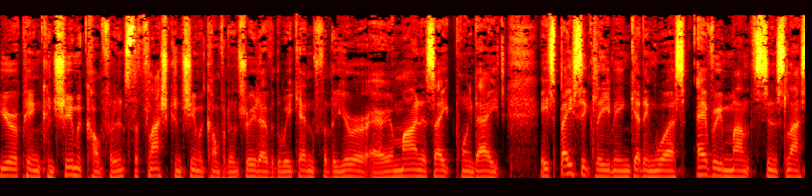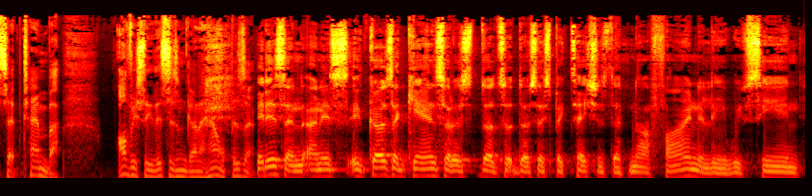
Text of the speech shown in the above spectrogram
European consumer confidence, the flash consumer confidence read over the weekend for the euro area, minus 8.8. It's basically been getting worse worse every month since last September obviously this isn't going to help, is it? It isn't, and it's it goes against those those, those expectations that now finally we've seen.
